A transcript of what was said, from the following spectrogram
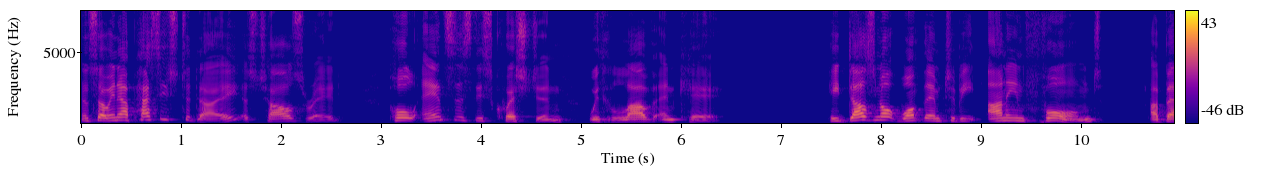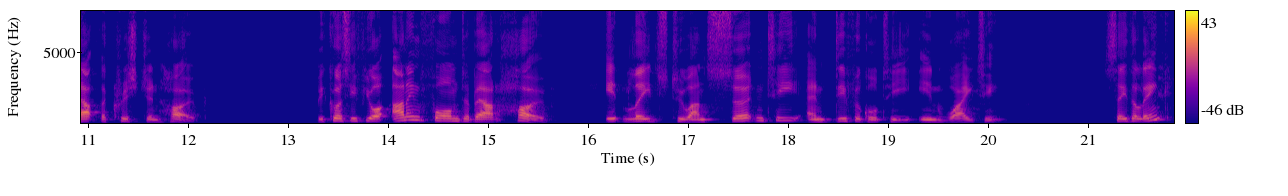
And so, in our passage today, as Charles read, Paul answers this question with love and care. He does not want them to be uninformed about the Christian hope. Because if you're uninformed about hope, it leads to uncertainty and difficulty in waiting. See the link?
